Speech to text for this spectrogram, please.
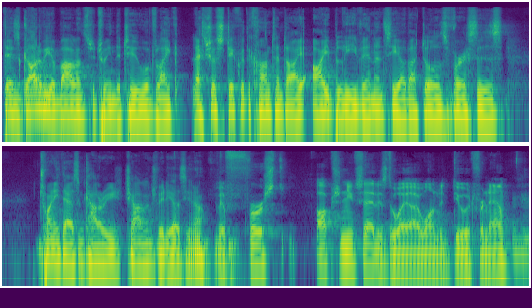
there's got to be a balance between the two of like, let's just stick with the content I I believe in and see how that does versus twenty thousand calorie challenge videos. You know, the first option you said is the way I want to do it for now. Mm-hmm.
